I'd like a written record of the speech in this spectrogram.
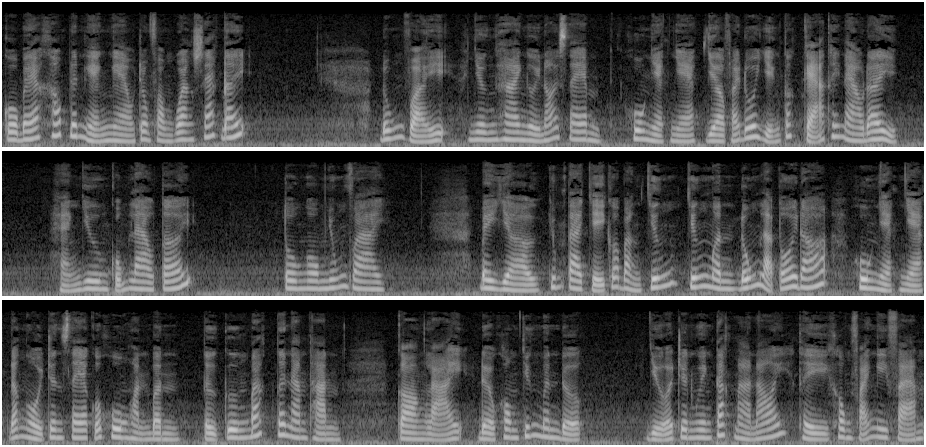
Cô bé khóc đến nghẹn ngào trong phòng quan sát đấy. Đúng vậy, nhưng hai người nói xem, khuôn nhạt nhạt giờ phải đối diện tất cả thế nào đây? Hạng Dương cũng lao tới. Tô Ngôn nhún vai. Bây giờ chúng ta chỉ có bằng chứng chứng minh đúng là tối đó khuôn nhạt nhạt đã ngồi trên xe của khuôn Hoành Bình từ Cương Bắc tới Nam Thành. Còn lại đều không chứng minh được. Dựa trên nguyên tắc mà nói thì không phải nghi phạm.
